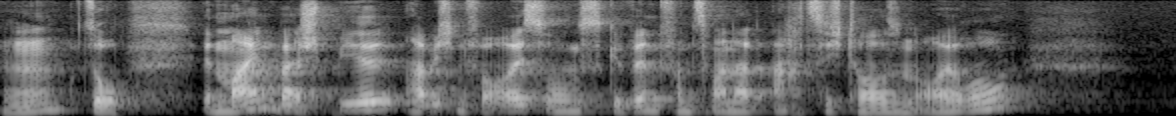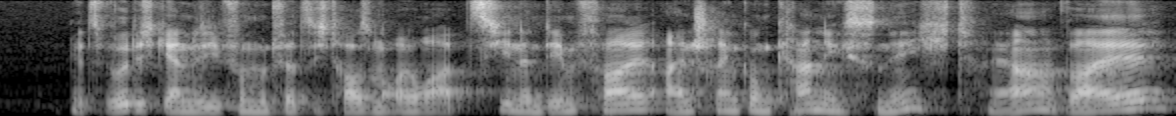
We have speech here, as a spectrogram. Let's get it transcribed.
Hm? So, in meinem Beispiel habe ich einen Veräußerungsgewinn von 280.000 Euro. Jetzt würde ich gerne die 45.000 Euro abziehen. In dem Fall, Einschränkung kann ich es nicht, ja, weil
